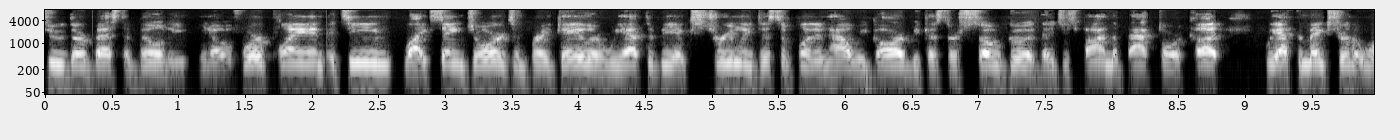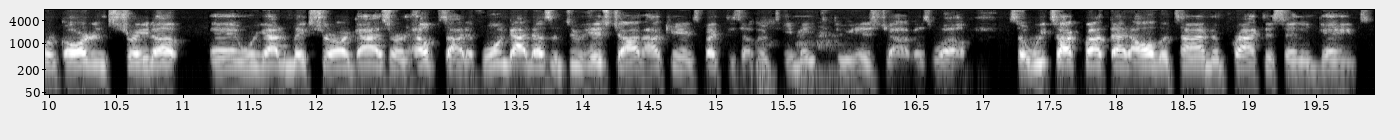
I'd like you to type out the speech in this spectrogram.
to their best ability. You know, if we're playing a team like St. George and Brake Gaylor, we have to be extremely disciplined in how we guard because they're so good. They just find the backdoor cut. We have to make sure that we're guarding straight up and we got to make sure our guys are on help side. If one guy doesn't do his job, how can you expect his other teammate to do his job as well? So we talk about that all the time in practice and in games.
